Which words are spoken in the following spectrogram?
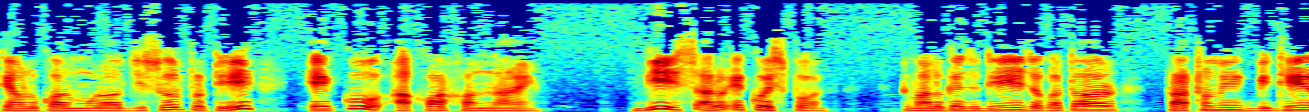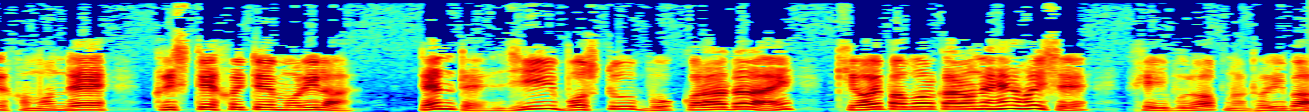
তেওঁলোকৰ মূৰত যীশুৰ প্ৰতি একো আকৰ্ষণ নাই। বিশ আৰু একৈশ পদ। তোমালোকে যদি জগতৰ প্ৰাথমিক বিধিৰ সম্বন্ধে খ্ৰীষ্টে সৈতে মৰিলা তেন্তে যি বস্তু ভোগ কৰাৰ দ্বাৰাই ক্ষয় পাবৰ কাৰণেহে হৈছে সেইবোৰক নধৰিবা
